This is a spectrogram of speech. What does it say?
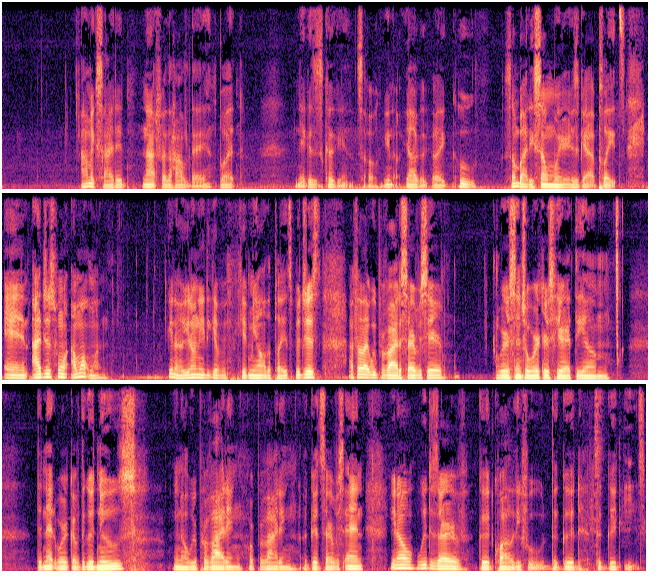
I'm excited, not for the holiday, but niggas is cooking, so you know y'all like who somebody somewhere has got plates, and I just want I want one. You know, you don't need to give give me all the plates, but just I feel like we provide a service here. We're essential workers here at the um the network of the good news. You know, we're providing we're providing a good service, and you know we deserve good quality food, the good the good eats.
